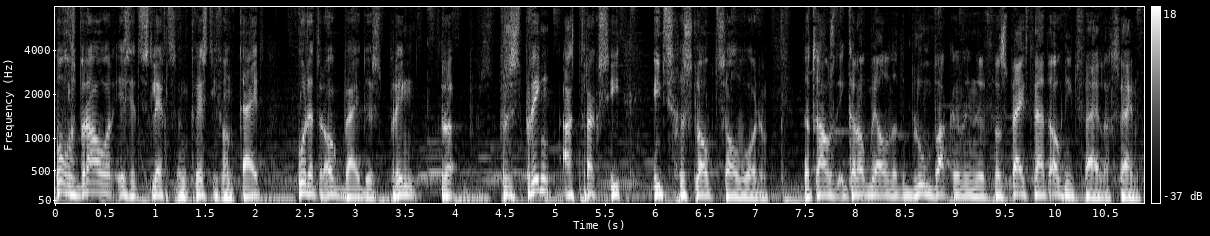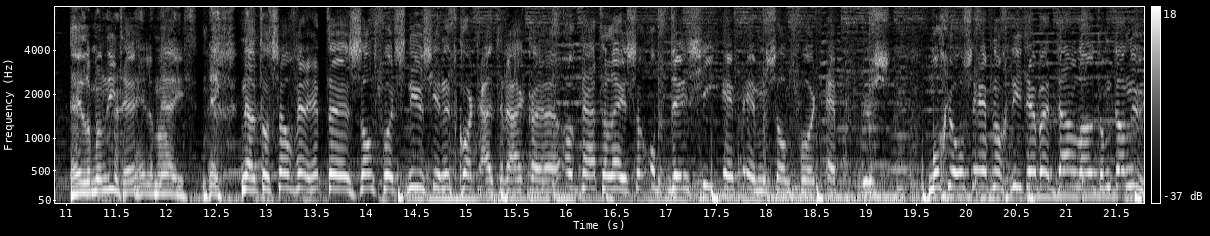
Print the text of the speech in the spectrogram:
Volgens Brouwer is het slechts een kwestie van tijd... voordat er ook bij de spring, springattractie iets gesloopt zal worden. Dat trouwens, ik kan ook melden dat de bloembakken in de Van Spijkstraat ook niet veilig zijn. Helemaal niet, hè? Helemaal Nee. niet. Nee. Nou, tot zover het eh, Zandvoorts nieuws in het kort. Uiteraard eh, ook na te lezen op de CFM Zandvoort app. Dus mocht je onze app nog niet hebben, download hem dan nu.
